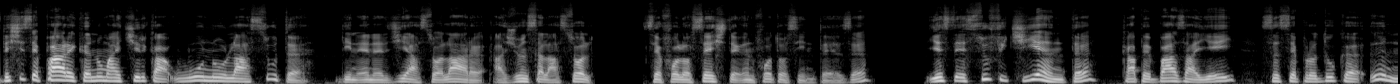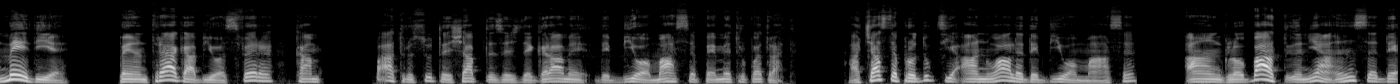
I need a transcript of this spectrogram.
Deși se pare că numai circa 1% din energia solară ajunsă la sol se folosește în fotosinteză, este suficientă ca pe baza ei să se producă în medie pe întreaga biosferă cam 470 de grame de biomasă pe metru pătrat. Această producție anuală de biomasă a înglobat în ea însă de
